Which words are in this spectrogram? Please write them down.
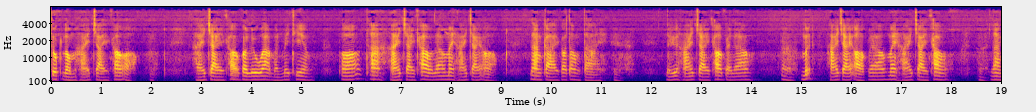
ทุกลมหายใจเข้าออก หายใจเข้าก็รู้ว่ามันไม่เที่ยง เพราะถ้าหายใจเข้าแล้วไม่หายใจออก ร่างกายก็ต้องตาย หรือหายใจเข้าไปแล้วเมื่อหายใจออกแล้วไม่หายใจเข้า ร่าง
